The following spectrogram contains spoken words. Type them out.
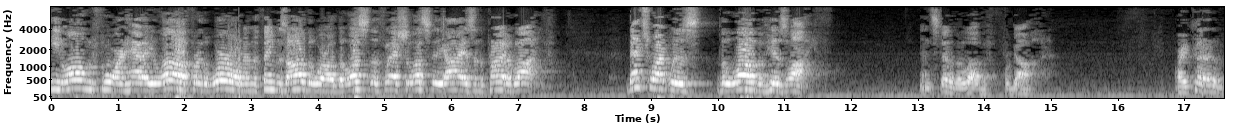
He longed for and had a love for the world and the things of the world, the lust of the flesh, the lust of the eyes, and the pride of life. That's what was the love of his life instead of the love for God. Or he could have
